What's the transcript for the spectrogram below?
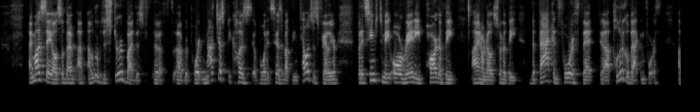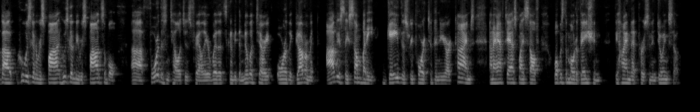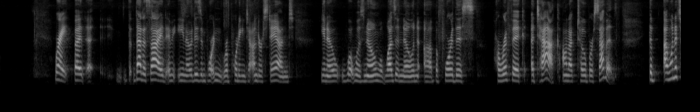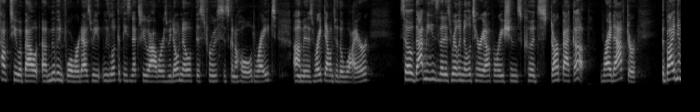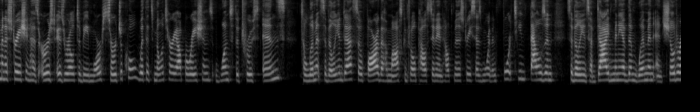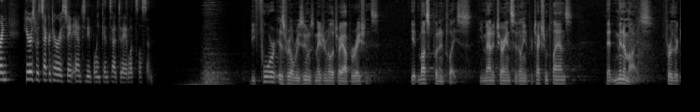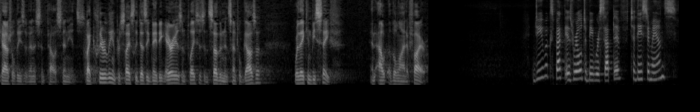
I must say also that I'm, I'm a little disturbed by this uh, uh, report, not just because of what it says about the intelligence failure, but it seems to me already part of the, I don't know, sort of the the back and forth that uh, political back and forth about who is going to respond, who's going to be responsible uh, for this intelligence failure, whether it's going to be the military or the government. Obviously, somebody gave this report to the New York Times, and I have to ask myself, what was the motivation behind that person in doing so? Right, but uh, th- that aside, I mean, you know, it is important reporting to understand, you know, what was known, what wasn't known uh, before this horrific attack on October seventh. The, I want to talk to you about uh, moving forward as we, we look at these next few hours. We don't know if this truce is going to hold, right? Um, it is right down to the wire. So that means that Israeli military operations could start back up right after. The Biden administration has urged Israel to be more surgical with its military operations once the truce ends to limit civilian deaths. So far, the Hamas controlled Palestinian Health Ministry says more than 14,000 civilians have died, many of them women and children. Here's what Secretary of State Antony Blinken said today. Let's listen. Before Israel resumes major military operations, it must put in place humanitarian civilian protection plans that minimize further casualties of innocent Palestinians by clearly and precisely designating areas and places in southern and central Gaza where they can be safe and out of the line of fire. Do you expect Israel to be receptive to these demands?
